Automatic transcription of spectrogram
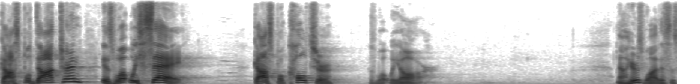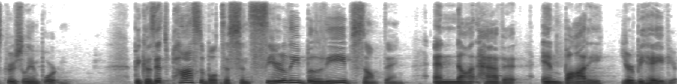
Gospel doctrine is what we say, gospel culture is what we are. Now, here's why this is crucially important because it's possible to sincerely believe something and not have it embody your behavior.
